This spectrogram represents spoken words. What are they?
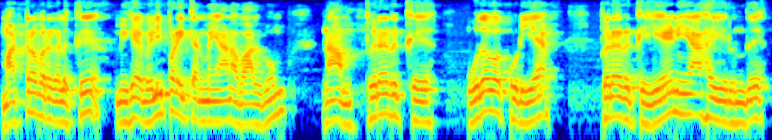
மற்றவர்களுக்கு மிக வெளிப்படைத்தன்மையான வாழ்வும் நாம் பிறருக்கு உதவக்கூடிய பிறருக்கு ஏணியாக இருந்து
